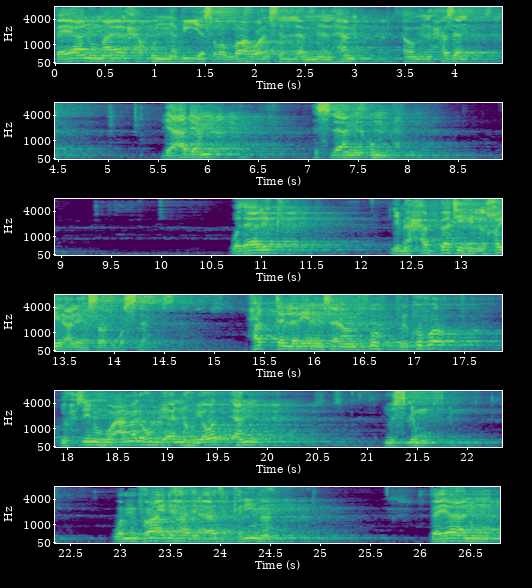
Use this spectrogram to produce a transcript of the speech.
بيان ما يلحق النبي صلى الله عليه وسلم من الهم أو من الحزن لعدم إسلام الأمة. وذلك لمحبته للخير عليه الصلاة والسلام. حتى الذين يسألون في الكفر يحزنه عملهم لأنه يود أن يسلموا. ومن فوائد هذه الآية الكريمة بيان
